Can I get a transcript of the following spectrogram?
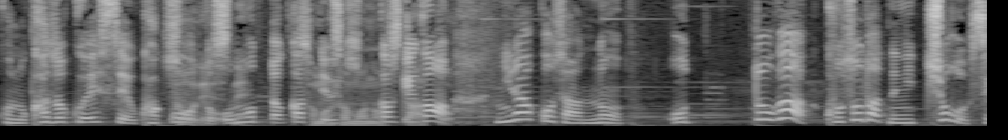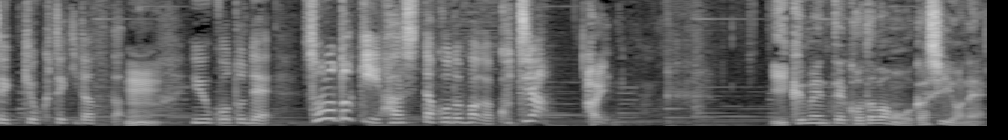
この家族エッセイを書こうと思ったかっていうきっかけがそもそものスニラ子さんの夫が子育てに超積極的だったとうん。いうことで、その時発した言葉がこちら。はい。イクメンって言葉もおかしいよね。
